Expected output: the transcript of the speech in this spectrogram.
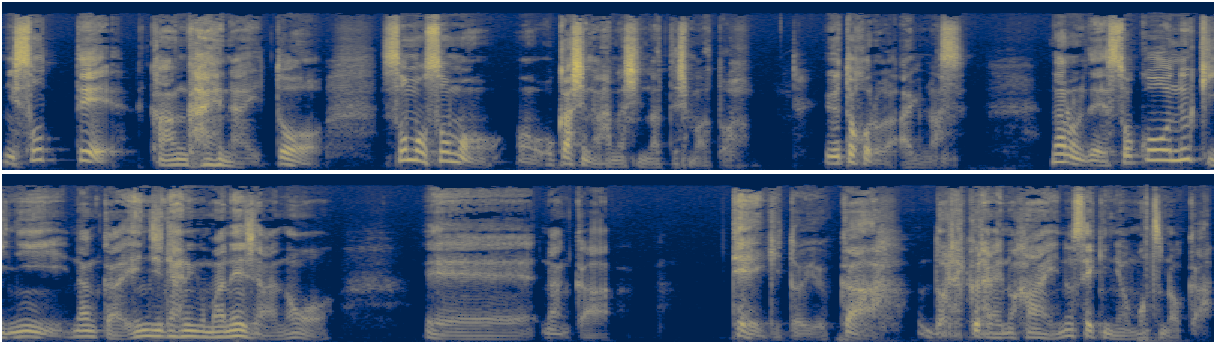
に沿って考えないと、そもそもおかしな話になってしまうというところがあります。なので、そこを抜きになんかエンジニアリングマネージャーの、えー、なんか定義というか、どれくらいの範囲の責任を持つのか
